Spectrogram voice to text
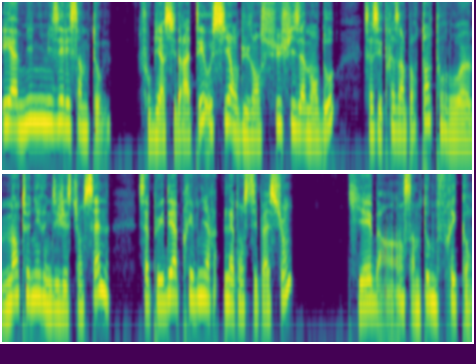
et à minimiser les symptômes. Il faut bien s'hydrater aussi en buvant suffisamment d'eau. Ça, c'est très important pour euh, maintenir une digestion saine. Ça peut aider à prévenir la constipation, qui est ben, un symptôme fréquent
